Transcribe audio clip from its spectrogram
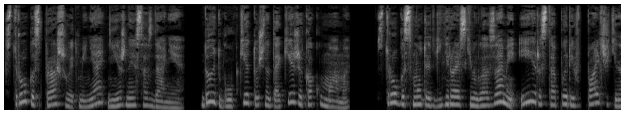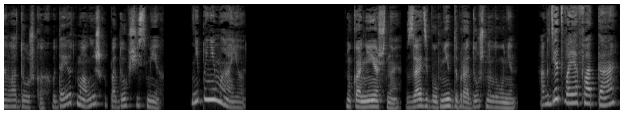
Строго спрашивает меня нежное создание. Дует губки точно такие же, как у мамы. Строго смотрит генеральскими глазами и, растопырив пальчики на ладошках, выдает малышка под общий смех. «Не понимаю». «Ну, конечно!» – сзади бубнит добродушно Лунин. «А где твоя фата?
